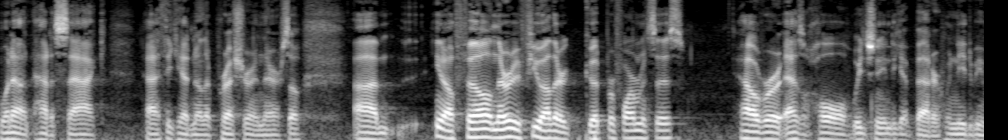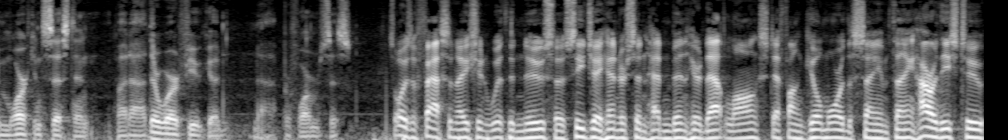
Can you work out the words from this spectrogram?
went out, had a sack. I think he had another pressure in there. So, um, you know, Phil, and there were a few other good performances. However, as a whole, we just need to get better. We need to be more consistent. But uh, there were a few good uh, performances. It's always a fascination with the new. So C.J. Henderson hadn't been here that long. Stephon Gilmore, the same thing. How are these two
